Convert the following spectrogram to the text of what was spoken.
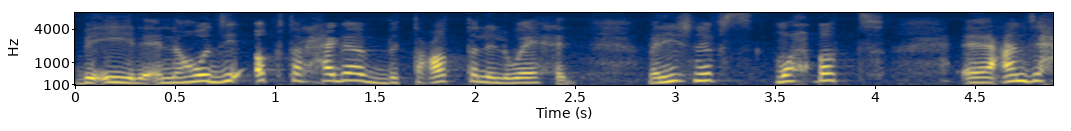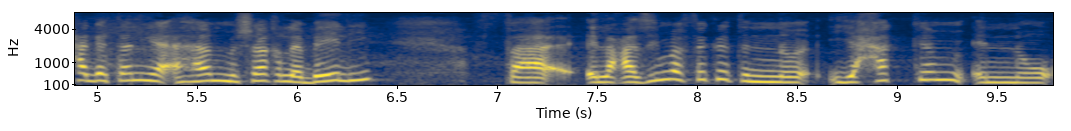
بايه لأن هو دي أكتر حاجة بتعطل الواحد. ماليش نفس محبط. آه، عندي حاجة تانية اهم شاغله بالي. فالعزيمه فكره انه يحكم انه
